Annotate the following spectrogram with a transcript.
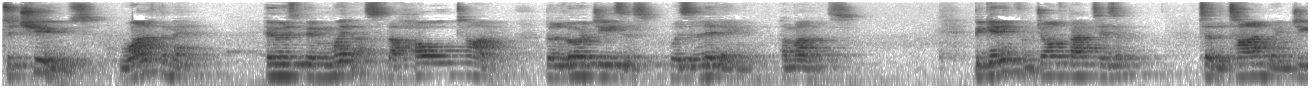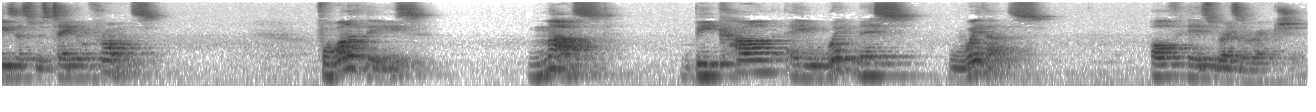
to choose one of the men who has been with us the whole time the Lord Jesus was living among us. Beginning from John's baptism to the time when Jesus was taken from us. For one of these must become a witness with us of his resurrection.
